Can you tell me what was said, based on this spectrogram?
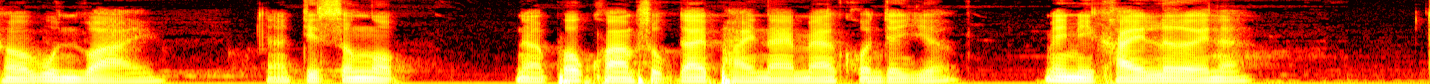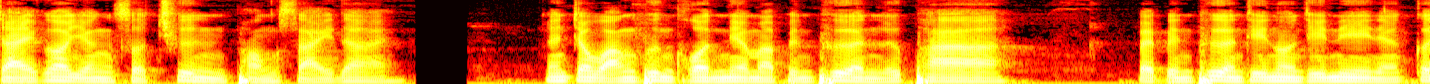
คำว่าวุ่นวายนะจิตสงบนะพบความสุขได้ภายในแม้คนจะเยอะ ไม่มีใครเลยนะ ใจก็ยังสดชื่นผ่องใสได้นั้นจะหวังพึ่งคนเนี่ยมาเป็นเพื่อนหรือพา ไปเป็นเพื่อนที่โน่นที่นี่เนี่ยก็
